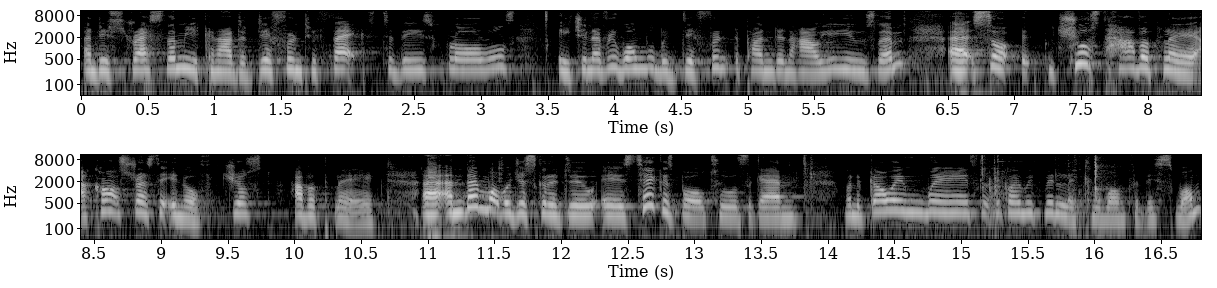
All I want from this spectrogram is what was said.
and distress them. You can add a different effect to these florals. Each and every one will be different depending on how you use them. Uh, so uh, just have a play. I can't stress it enough. Just have a play. Uh, and then what we're just going to do is take us ball tools again. I'm going to go in with, let me go in with my little one for this one.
